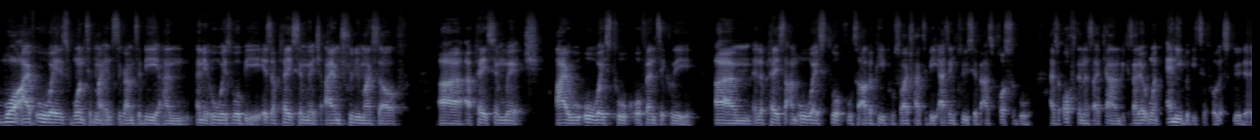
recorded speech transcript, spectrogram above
what I've always wanted my Instagram to be, and, and it always will be, is a place in which I am truly myself, uh, a place in which I will always talk authentically, um, in a place that I'm always thoughtful to other people. So I try to be as inclusive as possible, as often as I can, because I don't want anybody to feel excluded.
